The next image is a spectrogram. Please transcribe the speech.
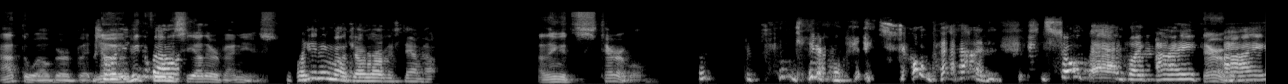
at the Wilbur, but so no, it'd be cool about, to see other venues. What do you think about Joe Rogan stand up? I think it's terrible. it's so bad. It's so bad. Like I, terrible. I,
